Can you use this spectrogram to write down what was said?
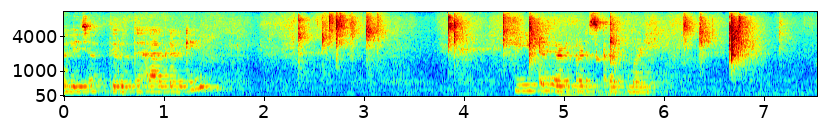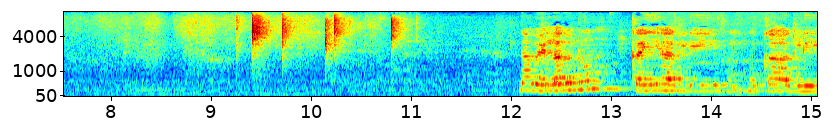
ಗಲೀಜಾಗ್ತಿರುತ್ತೆ ಹಾಗಾಗಿ ನೀಟಾಗಿ ಎರಡು ಕಡೆ ಸ್ಕ್ರಬ್ ಮಾಡಿ. ನಾವೆಲ್ಲದೂ ಕೈ ಆಗಲಿ, ಮುಖ ಆಗಲಿ,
